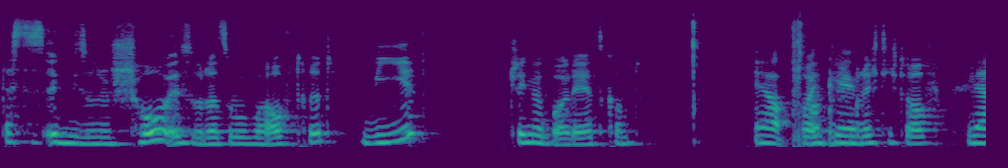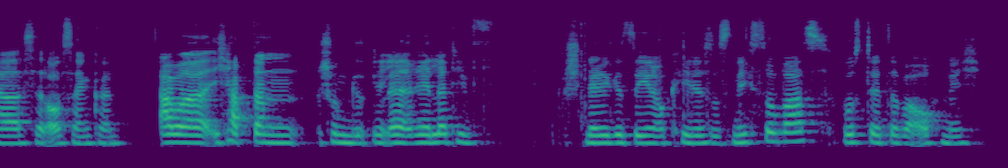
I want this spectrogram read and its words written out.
dass das irgendwie so eine Show ist oder so, wo er auftritt. Wie Jingle Ball, der jetzt kommt. Ja, Freue ich mich schon okay. richtig drauf. Ja, es hätte auch sein können. Aber ich habe dann schon relativ schnell gesehen, okay, das ist nicht so was. Wusste jetzt aber auch nicht,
